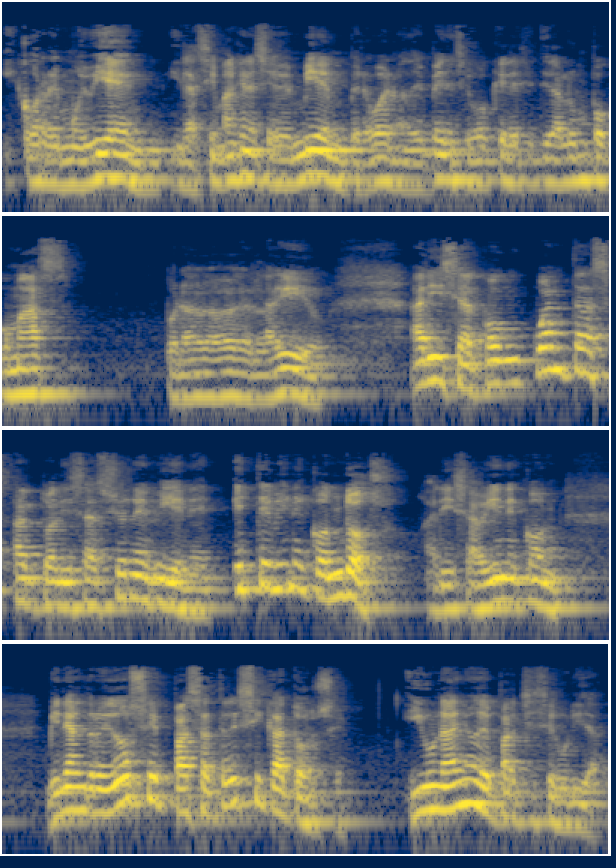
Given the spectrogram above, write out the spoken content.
y corre muy bien y las imágenes se ven bien, pero bueno, depende si vos querés tirarlo un poco más por haber la guío. Arisa, ¿con cuántas actualizaciones viene? Este viene con dos, Arisa, viene con, viene Android 12, pasa 13 y 14 y un año de parche de seguridad.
